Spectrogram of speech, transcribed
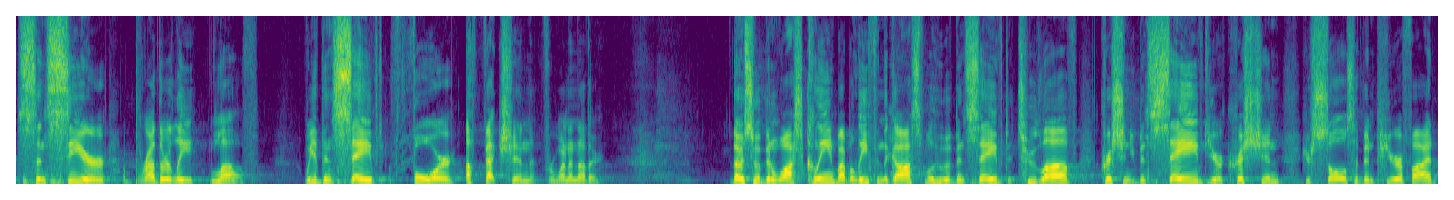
sincere brotherly love. We have been saved for affection for one another. Those who have been washed clean by belief in the gospel, who have been saved to love. Christian, you've been saved, you're a Christian, your souls have been purified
